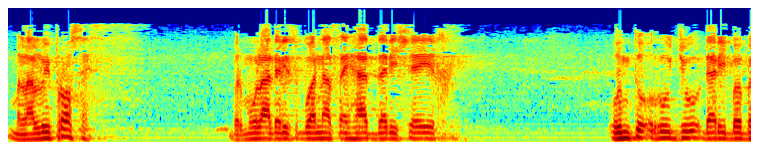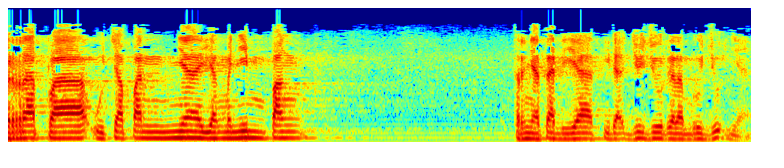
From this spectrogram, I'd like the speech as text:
Melalui proses. Bermula dari sebuah nasihat dari Syekh untuk rujuk dari beberapa ucapannya yang menyimpang Ternyata dia tidak jujur dalam rujuknya.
